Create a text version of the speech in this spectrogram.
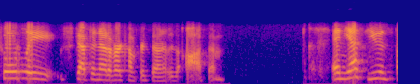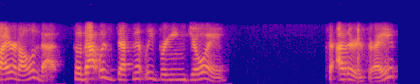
totally stepping out of our comfort zone. It was awesome. And yes, you inspired all of that. So that was definitely bringing joy to others, right?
